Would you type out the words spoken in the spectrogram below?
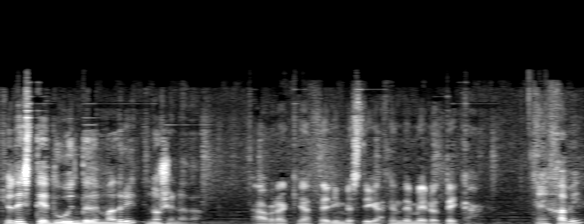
Yo de este duende de Madrid no sé nada. Habrá que hacer investigación de meroteca. ¿Eh, Javi?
